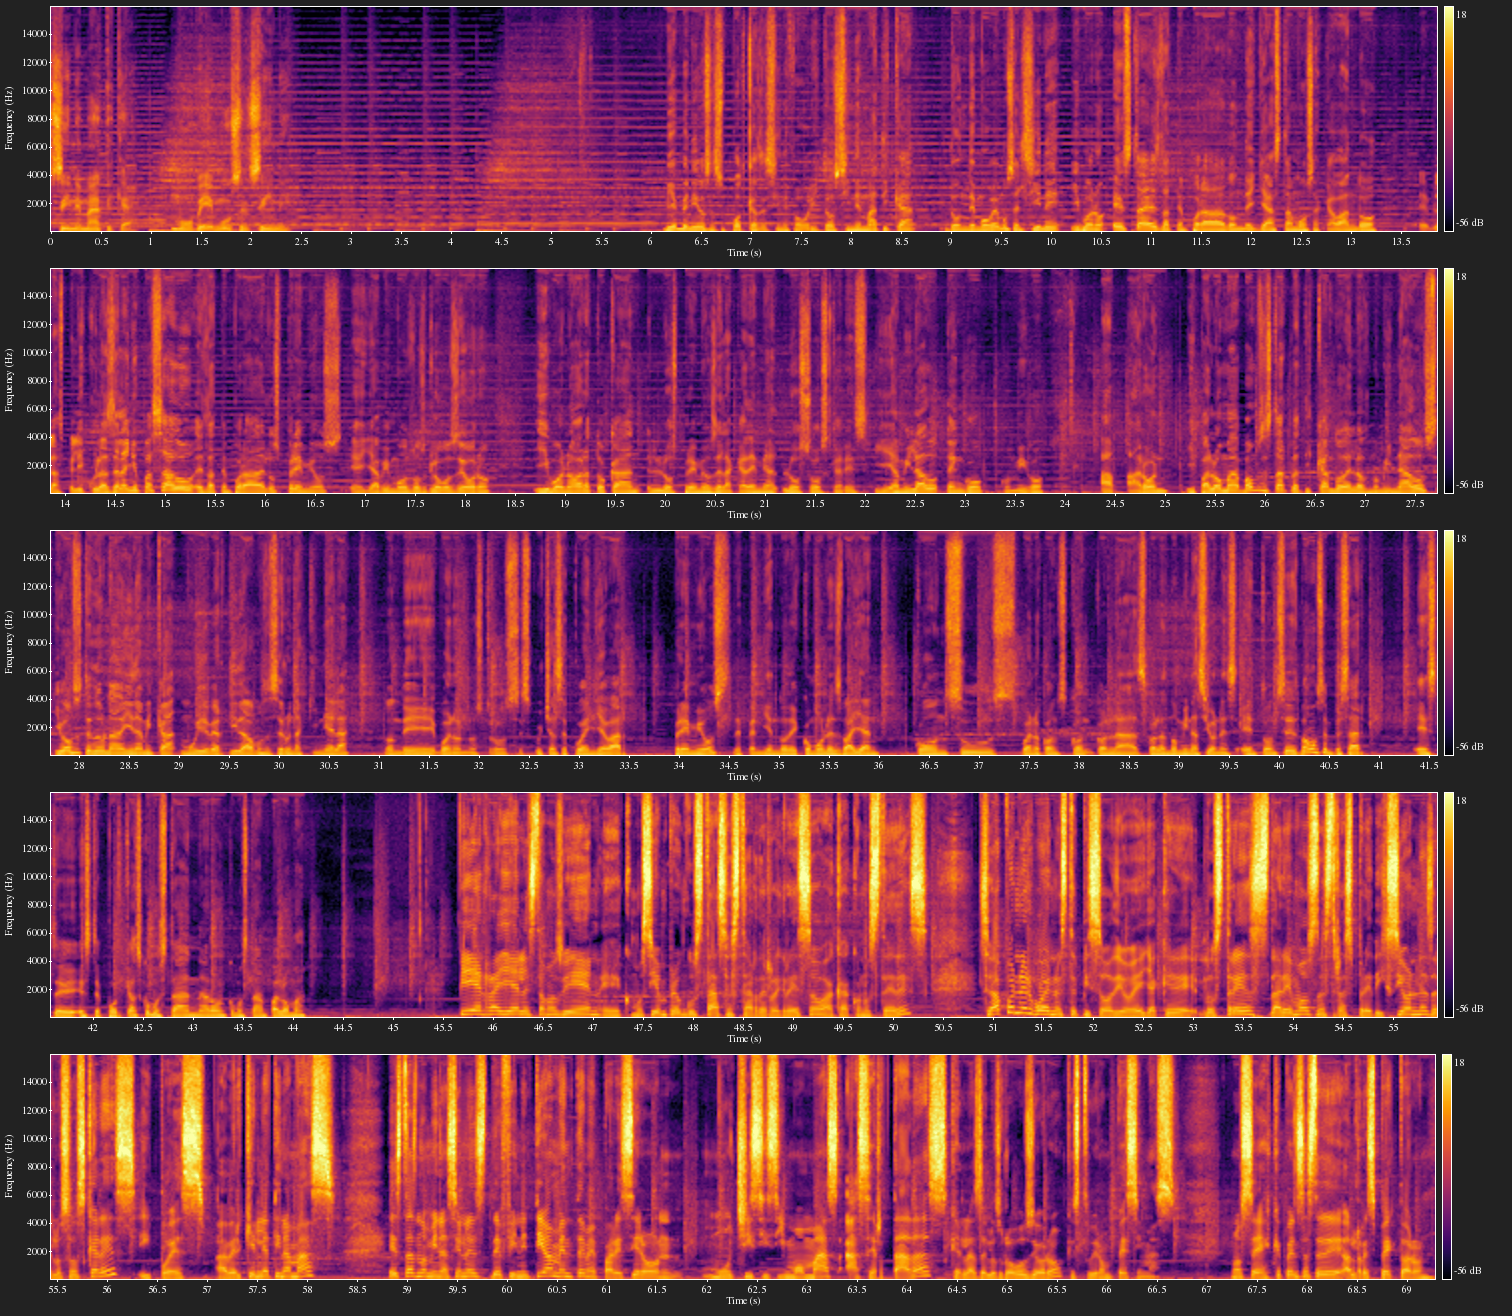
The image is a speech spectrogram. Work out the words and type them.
Cinemática, movemos el cine. Bienvenidos a su podcast de cine favorito, Cinemática, donde movemos el cine. Y bueno, esta es la temporada donde ya estamos acabando eh, las películas del año pasado. Es la temporada de los premios. eh, ya vimos los Globos de Oro. Y bueno, ahora tocan los premios de la Academia, los Óscares. Y a mi lado tengo conmigo a Aarón y Paloma. Vamos a estar platicando de los nominados y vamos a tener una dinámica muy divertida. Vamos a hacer una quinela donde, bueno, nuestros escuchas se pueden llevar premios dependiendo de cómo les vayan con sus, bueno, con, con- las, con las nominaciones. Entonces, vamos a empezar este, este podcast. ¿Cómo están, Aarón? ¿Cómo están, Paloma? Bien, Rayel, estamos bien. Eh, como siempre, un gustazo estar de regreso acá con ustedes. Se va a poner bueno este episodio, eh, ya que los tres daremos nuestras predicciones de los Óscares y pues a ver quién le atina más. Estas nominaciones definitivamente me parecieron muchísimo más acertadas que las de los Globos de Oro, que estuvieron pésimas. No sé, ¿qué pensaste de- al respecto, Aaron?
